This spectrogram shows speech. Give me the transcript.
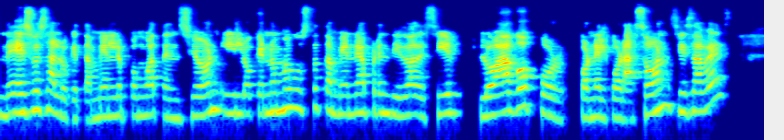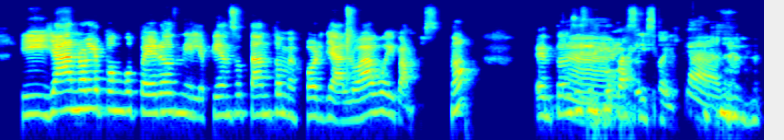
eso es a lo que también le pongo atención y lo que no me gusta también he aprendido a decir, lo hago por con el corazón, ¿sí sabes? y ya no le pongo peros ni le pienso tanto, mejor ya lo hago y vamos, ¿no? Entonces, un poco así soy.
